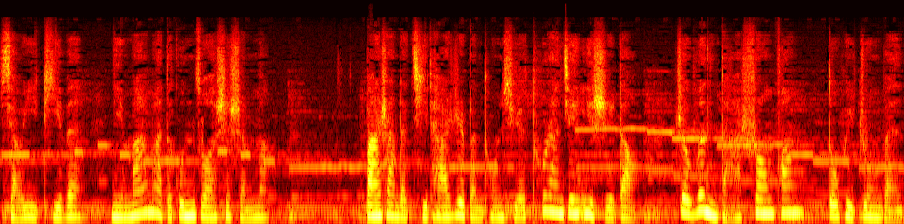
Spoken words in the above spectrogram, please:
小易提问：“你妈妈的工作是什么？”班上的其他日本同学突然间意识到，这问答双方都会中文，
